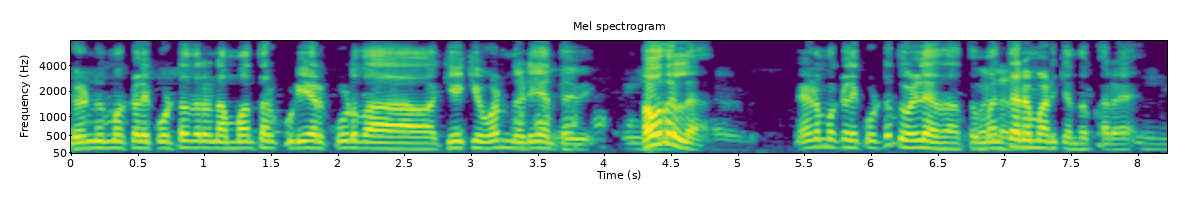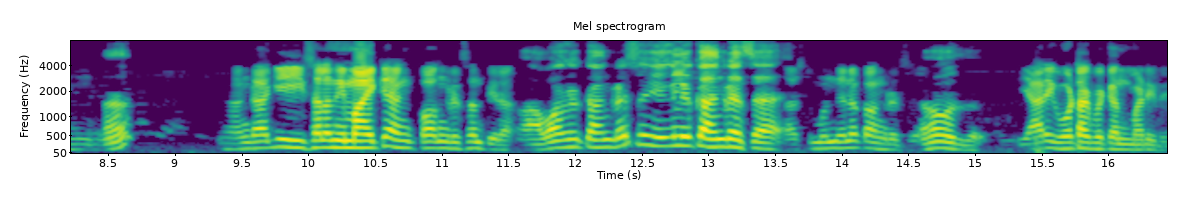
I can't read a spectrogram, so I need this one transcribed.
ಗಂಡು ಮಕ್ಕಳಿಗೆ ಕೊಟ್ಟದ್ರ ನಮ್ಮಂತರ ಕುಡಿಯರ್ ಕುಡ್ದ ಕೇಕಿ ಹೊಡೆದು ನಡಿ ಅಂತೇವಿ. ಹೌದಲ್ಲ? ಹೆಣ್ಮಕ್ಳಿಗೆ ಕೊಟ್ಟದ್ ಒಳ್ಳೇದಾತು ಒಳ್ಳೇದು. ಮಂತನ ಮಾಡ್ಕೊಂಡ್ ಹೋಗ್ತಾರೆ ಹಾ? ಹಂಗಾಗಿ ಈ ಸಲ ನಿಮ್ಮ ಆಯ್ಕೆ ಹಂಗ ಕಾಂಗ್ರೆಸ್ ಅಂತೀರಾ? ಅವಾಗ ಕಾಂಗ್ರೆಸ್ ಈಗಲೂ ಕಾಂಗ್ರೆಸ್. ಅಷ್ಟು ಮುಂದೆನೂ ಕಾಂಗ್ರೆಸ್. ಹೌದು. ಯಾರಿಗೆ ಓಟ್ ಹಾಕ್ಬೇಕಂತ ಮಾಡಿರಿ?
